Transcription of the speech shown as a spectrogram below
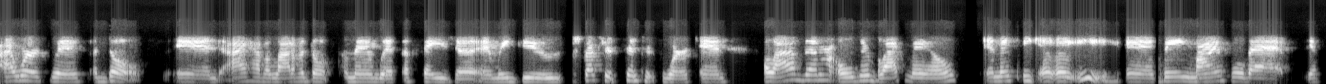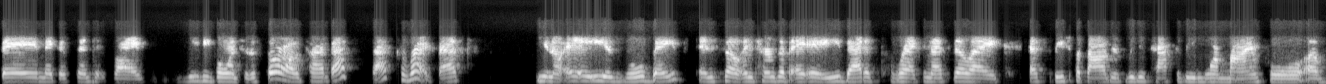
I work with adults and I have a lot of adults come in with aphasia and we do structured sentence work. And a lot of them are older black males and they speak AAE and being mindful that if they make a sentence like, we be going to the store all the time, that's, that's correct. That's, you know, AAE is rule based. And so in terms of AAE, that is correct. And I feel like as speech pathologists, we just have to be more mindful of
